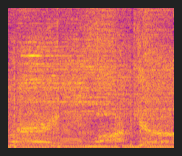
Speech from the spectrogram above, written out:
me, fuck you.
